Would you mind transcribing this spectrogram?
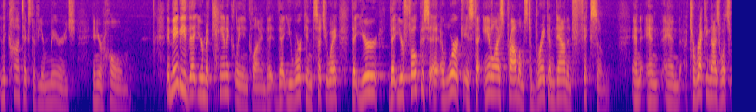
in the context of your marriage and your home. It may be that you're mechanically inclined, that, that you work in such a way that, your that your focus at work is to analyze problems, to break them down and fix them and, and, and to recognize what's,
